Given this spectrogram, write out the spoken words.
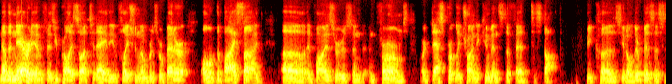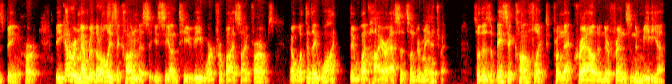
Now, the narrative, as you probably saw today, the inflation numbers were better. All of the buy side uh, advisors and, and firms are desperately trying to convince the Fed to stop because you know their business is being hurt. But you got to remember that all these economists that you see on TV work for buy-side firms. And what do they want? They want higher assets under management. So there's a basic conflict from that crowd and their friends in the media.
